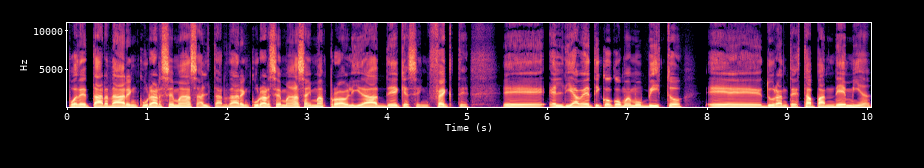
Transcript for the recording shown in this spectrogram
puede tardar en curarse más. Al tardar en curarse más, hay más probabilidad de que se infecte. Eh, el diabético, como hemos visto eh, durante esta pandemia,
